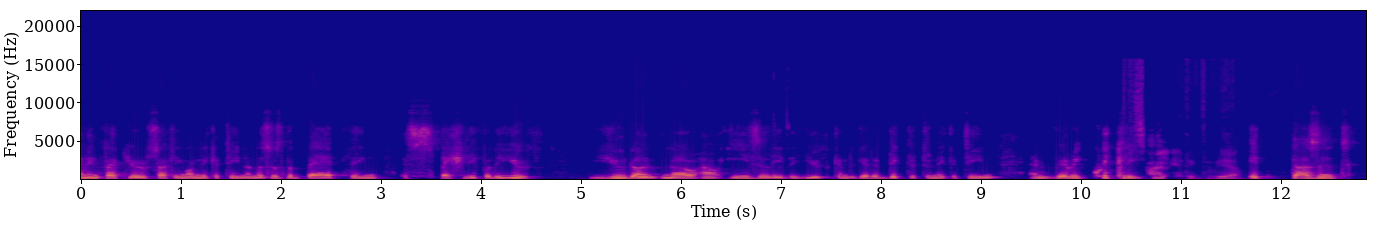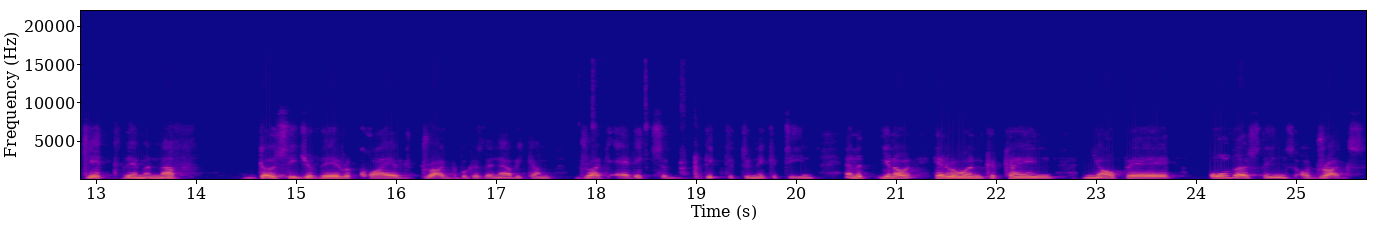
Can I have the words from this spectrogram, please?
and in fact, you're sucking on nicotine. And this is the bad thing, especially for the youth. You don't know how easily the youth can get addicted to nicotine, and very quickly, it's highly addictive. Yeah, it doesn't get them enough dosage of their required drug because they now become drug addicts, addicted to nicotine. And, it, you know, heroin, cocaine, nyaope, all those things are drugs.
